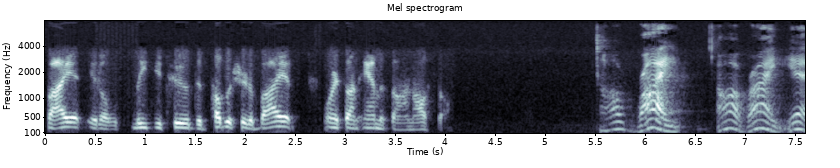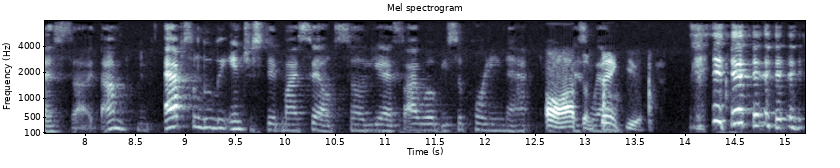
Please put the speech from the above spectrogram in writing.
buy it. It'll lead you to the publisher to buy it, or it's on Amazon also. All right. All right. Yes. I'm absolutely interested myself. So, yes, I will be supporting that. Oh, awesome. Well. Thank you.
